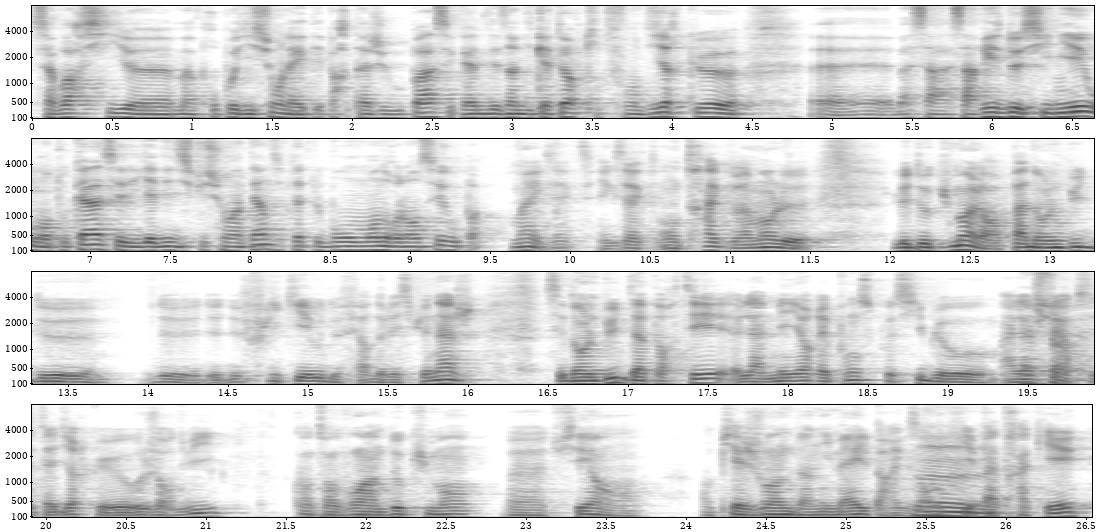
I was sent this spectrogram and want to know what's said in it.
savoir si euh, ma proposition elle a été partagée ou pas, c'est quand même des indicateurs qui te font dire que bah, ça, risque de signer ou en tout cas il y a des discussions internes, c'est peut-être le bon moment de relancer ou pas. Ouais, exact, exact. On traque vraiment le document, alors pas dans le but de de, de, de, fliquer ou de faire de l'espionnage. C'est dans le but d'apporter la meilleure réponse possible au, à l'acheteur. C'est-à-dire qu'aujourd'hui, quand on voit un document, euh, tu sais, en, en pièce jointe d'un email par exemple, qui est hmm. pas traqué,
